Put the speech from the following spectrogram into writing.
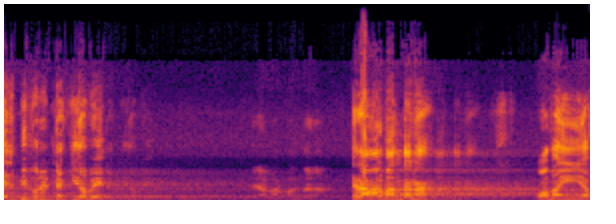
এর বিপরীতটা কি হবে? এরা আমার বান্দানা অবাইয়া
